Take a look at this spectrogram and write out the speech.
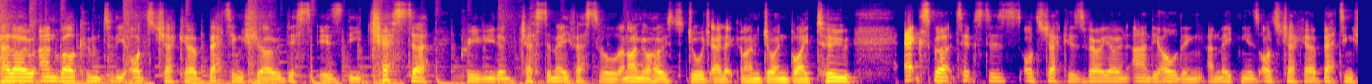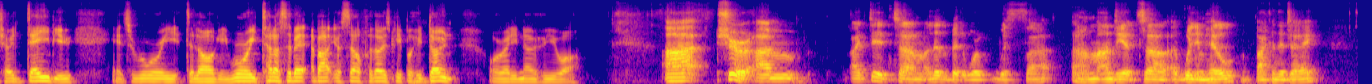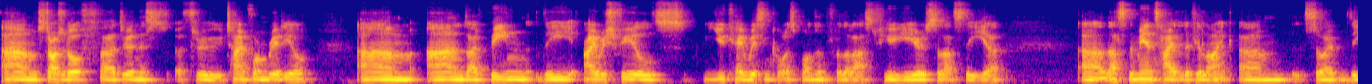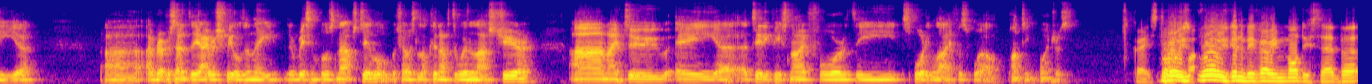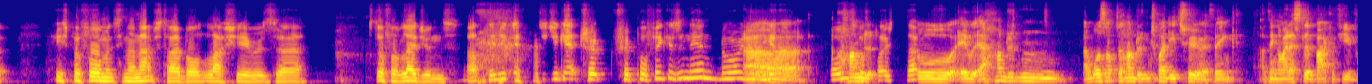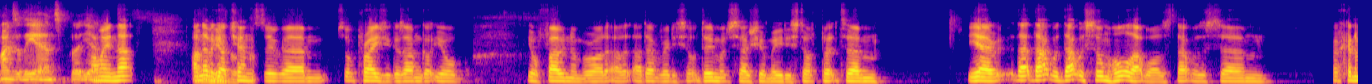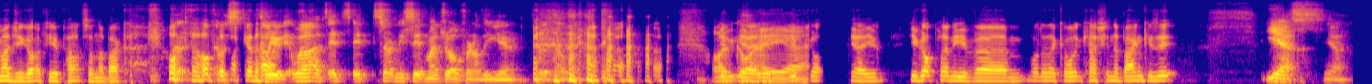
Hello and welcome to the oddschecker betting show. This is the Chester preview, the Chester May Festival, and I'm your host, George Elek, and I'm joined by two expert tipsters, oddschecker's very own Andy Holding, and making his oddschecker betting show debut, it's Rory Delargy. Rory, tell us a bit about yourself for those people who don't already know who you are. Uh, sure. Um, I did um, a little bit of work with uh, um, Andy at, uh, at, William Hill back in the day. Um, started off uh, doing this through Timeform Radio, um, and I've been the Irish Fields UK racing correspondent for the last few years. So that's the uh, uh, that's the main title, if you like. Um, so I'm the I represent the Irish Field in the, the Racing Post Nap stable, which I was lucky enough to win last year and I do a, a daily piece now for the Sporting Life as well, punting pointers. Great stuff. Roy's, Roy's going to be very modest there, but his performance in the Naps table last year was uh, stuff of legends. Uh, did you get did you get tri- triple figures in the end, Rory? Did you get uh, hundred. Oh, it was hundred and I was up to 122. I think. I think I might have slipped back a few pounds at the end, but yeah. I mean that. I never got a chance to um, sort of praise you because I haven't got your your phone number. I, I, I, don't really sort of do much social media stuff, but um, yeah, that that was that was some haul. That was that was. Um, I can imagine you got a few pats on the back off, the, off the back of that. Clearly, well, it's, it's it certainly saved my job for another year. I've got yeah, a. Uh... got, yeah, you you got plenty of um, what do they call it? Cash in the bank, is it? Yes. Yeah.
